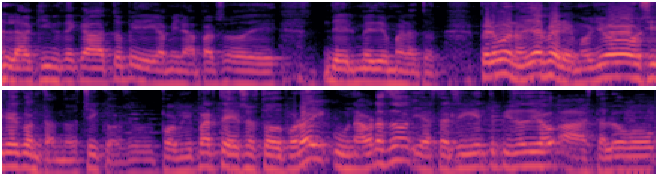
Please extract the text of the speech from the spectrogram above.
la, 15K a tope y diga, mira, paso del medio maratón. Pero bueno, ya veremos, yo os iré contando, chicos. Por mi parte, eso es todo por hoy. Un abrazo y hasta el siguiente episodio. Hasta luego.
